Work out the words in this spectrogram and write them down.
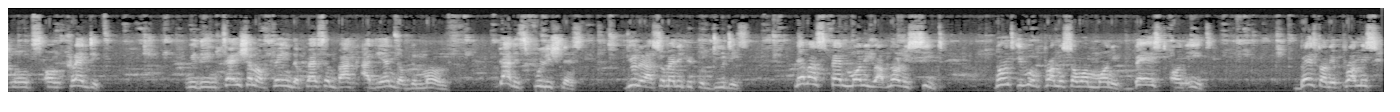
clothes on credit with the intention of paying the person back at the end of the month. That is foolishness. Do you know that so many people do this? Never spend money you have not received. Don't even promise someone money based on it based on a promise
